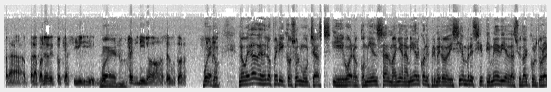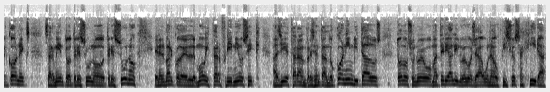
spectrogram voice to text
para, para poner el toque así bueno. femenino seductor. Bueno, novedades de los pericos son muchas y bueno, comienzan mañana miércoles, primero de diciembre, siete y media en la Ciudad Cultural Conex, Sarmiento 3131, en el marco del Movistar Free Music. Allí estarán presentando con invitados todo su nuevo material y luego ya una auspiciosa gira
